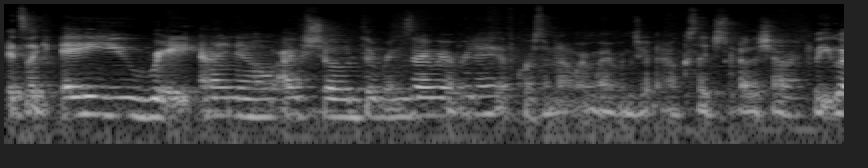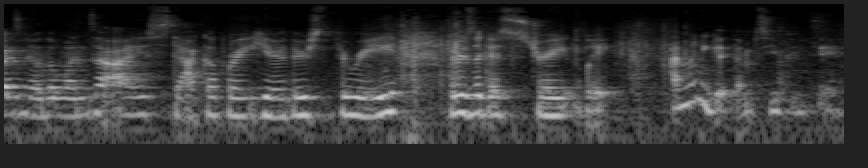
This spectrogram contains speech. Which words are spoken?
It's like AU Rate, and I know I've showed the rings I wear every day. Of course, I'm not wearing my rings right now because I just got out of the shower. But you guys know the ones that I stack up right here. There's three. There's like a straight, wait, I'm gonna get them so you can see.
